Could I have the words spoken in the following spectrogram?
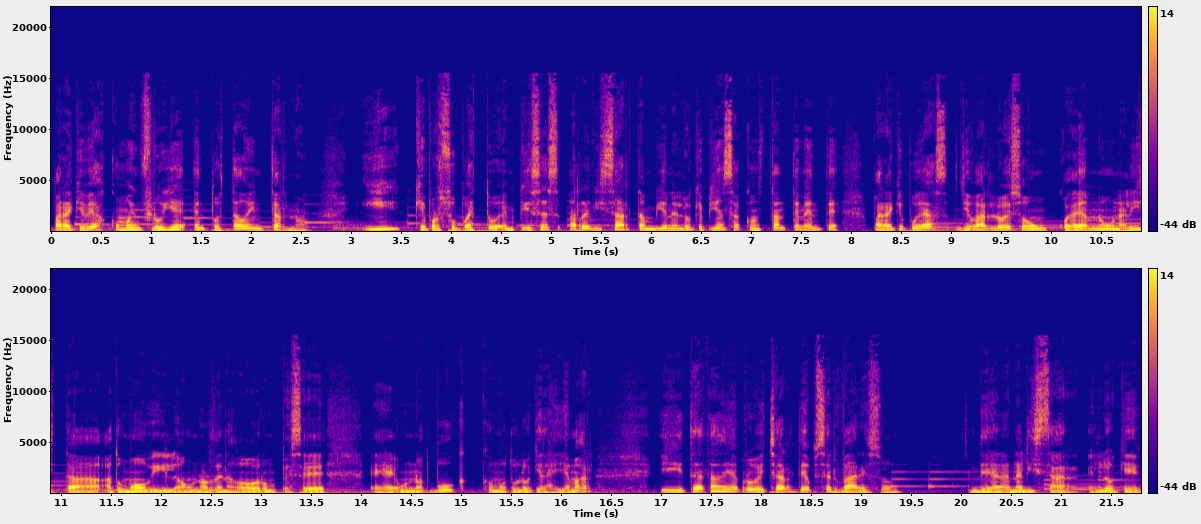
para que veas cómo influye en tu estado interno y que por supuesto empieces a revisar también en lo que piensas constantemente para que puedas llevarlo eso a un cuaderno, una lista, a tu móvil, a un ordenador, un PC, eh, un notebook, como tú lo quieras llamar. Y trata de aprovechar de observar eso, de analizar en lo que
